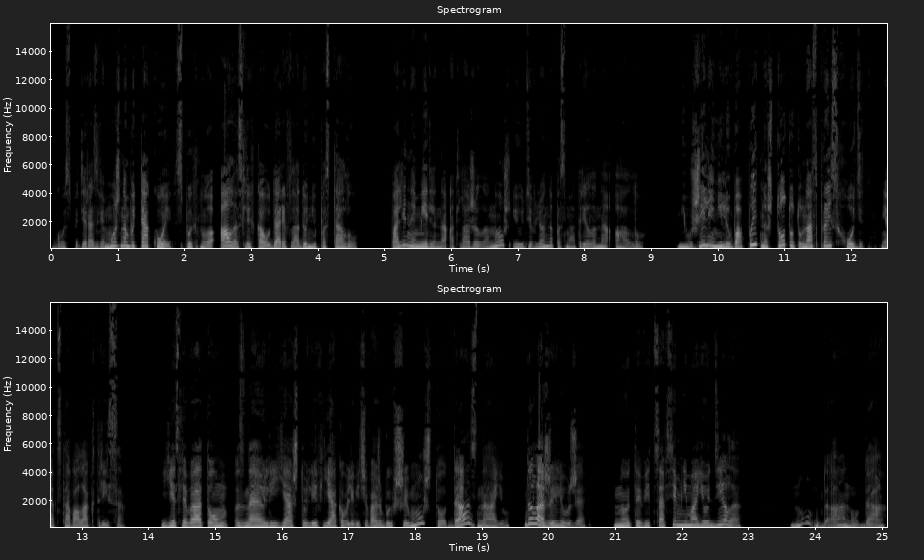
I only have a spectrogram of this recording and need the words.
«Господи, разве можно быть такой?» Вспыхнула Алла, слегка ударив ладонью по столу. Полина медленно отложила нож и удивленно посмотрела на Аллу. «Неужели не любопытно, что тут у нас происходит?» Не отставала актриса. «Если вы о том, знаю ли я, что Лев Яковлевич ваш бывший муж, то да, знаю. Доложили уже. Но это ведь совсем не мое дело. Ну да, ну да.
